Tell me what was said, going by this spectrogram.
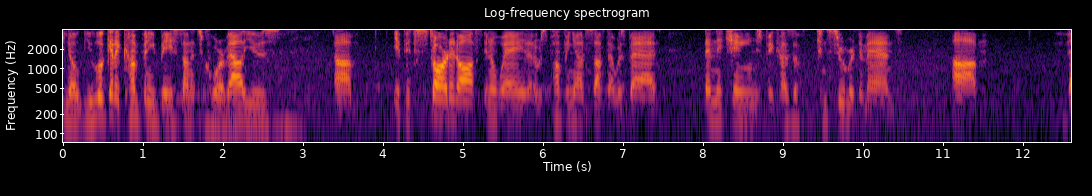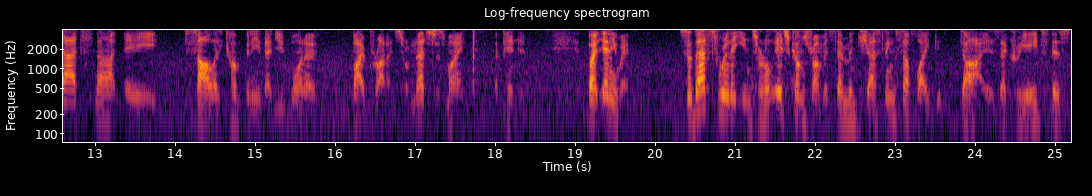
you know, you look at a company based on its core values. Um, if it started off in a way that it was pumping out stuff that was bad, then they changed because of consumer demand. Um, that's not a solid company that you'd want to buy products from. That's just my opinion. But anyway, so that's where the internal itch comes from. It's them ingesting stuff like dyes that creates this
